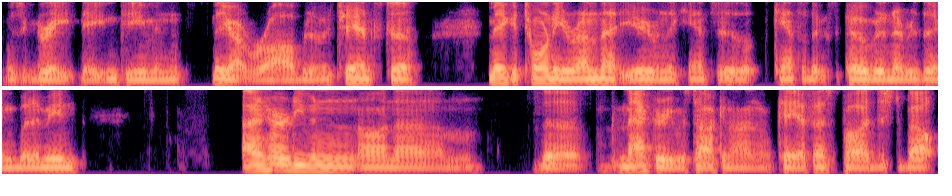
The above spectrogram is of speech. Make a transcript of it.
was a great Dayton team, and they got robbed of a chance to make a tourney run that year when they canceled canceled because of COVID and everything. But I mean, I heard even on um, the Macri was talking on KFS pod just about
